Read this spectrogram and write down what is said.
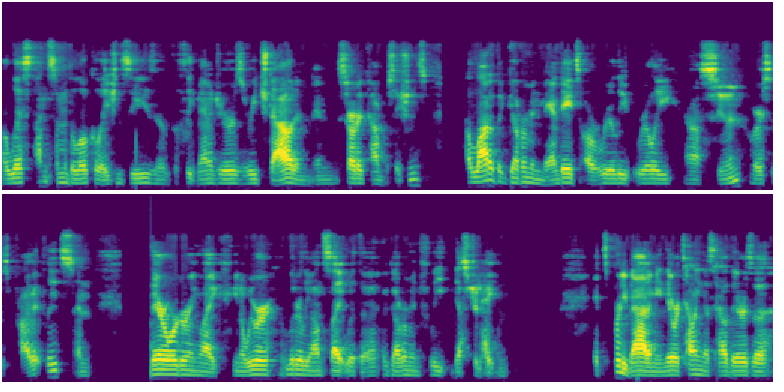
a list on some of the local agencies of the fleet managers reached out and, and started conversations. A lot of the government mandates are really really uh, soon versus private fleets and they're ordering like you know we were literally on site with a, a government fleet yesterday and it's pretty bad i mean they were telling us how there's a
